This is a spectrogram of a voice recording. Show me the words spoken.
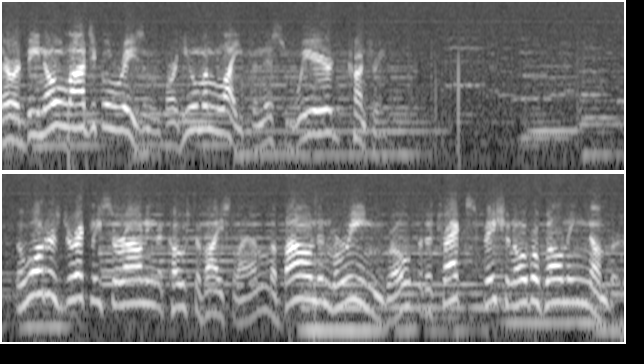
there would be no logical reason for human life in this weird country. The waters directly surrounding the coast of Iceland abound in marine growth that attracts fish in overwhelming numbers,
